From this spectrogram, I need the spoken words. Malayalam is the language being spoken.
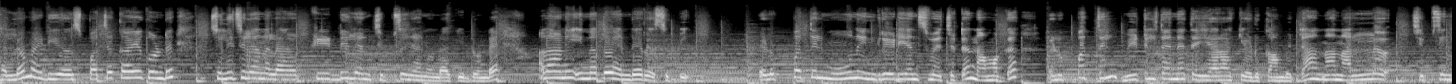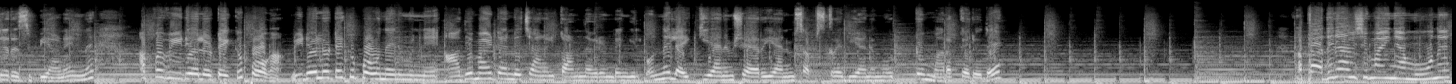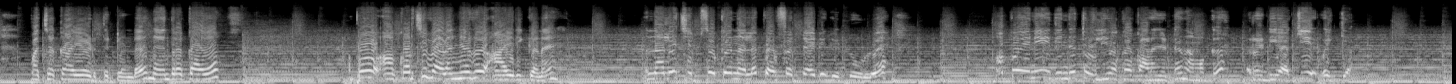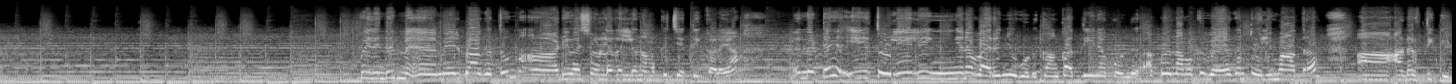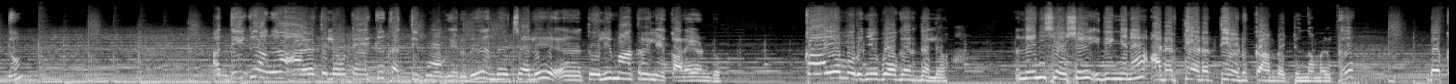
ഹലോ മൈ ഡിയേഴ്സ് പച്ചക്കായ കൊണ്ട് ചിലി ചില എന്നുള്ള കിഡിലൻ ചിപ്സ് ഞാൻ ഉണ്ടാക്കിയിട്ടുണ്ട്. അതാണ് ഇന്നത്തെ എന്റെ റെസിപ്പി എളുപ്പത്തിൽ മൂന്ന് ഇൻഗ്രീഡിയൻസ് വെച്ചിട്ട് നമുക്ക് എളുപ്പത്തിൽ വീട്ടിൽ തന്നെ തയ്യാറാക്കി എടുക്കാൻ പറ്റുക നല്ല ചിപ്സിന്റെ റെസിപ്പിയാണ് ഇന്ന്. അപ്പോൾ വീഡിയോയിലോട്ടേക്ക് പോകാം. വീഡിയോയിലോട്ടേക്ക് പോകുന്നതിന് മുന്നേ ആദ്യമായിട്ട് എന്റെ ചാനൽ കാണുന്നവരുണ്ടെങ്കിൽ ഒന്ന് ലൈക്ക് ചെയ്യാനും ഷെയർ ചെയ്യാനും സബ്സ്ക്രൈബ് ചെയ്യാനും ഒട്ടും മറക്കരുത്. അപ്പൊ അതിനാവശ്യമായി ഞാൻ മൂന്ന് പച്ചക്കായ എടുത്തിട്ടുണ്ട് നേന്ത്രക്കായ. അപ്പോൾ കുറച്ച് വിളഞ്ഞത് ആയിരിക്കണേ. എന്നാലേ ചിപ്സ് ഒക്കെ നല്ല പെർഫെക്റ്റ് ആയിട്ട് കിട്ടുള്ളൂ. അപ്പോൾ ഇനി ഇതിന്റെ തൊലിയൊക്കെ കളഞ്ഞിട്ട് നമുക്ക് റെഡിയാക്കി വെക്കാം. അപ്പൊ ഇതിന്റെ മേൽഭാഗത്തും അടിവശമുള്ളതെല്ലാം നമുക്ക് ചെത്തിക്കളയാം. എന്നിട്ട് ഈ തൊലിയിൽ ഇങ്ങനെ വരഞ്ഞു കൊടുക്കാം കത്തീനെ കൊണ്ട്. അപ്പോൾ നമുക്ക് വേഗം തൊലി മാത്രം അടർത്തി കിട്ടും. അധികം അങ്ങ് ആഴത്തിലോട്ടേക്ക് കത്തി പോകരുത്. എന്താ വെച്ചാൽ തൊലി മാത്രല്ലേ കളയണ്ടു. കായ മുറിഞ്ഞു പോകരുതല്ലോ. എന്നതിന് ശേഷം ഇതിങ്ങനെ അടർത്തി അടർത്തി എടുക്കാൻ പറ്റും നമ്മൾക്ക്.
